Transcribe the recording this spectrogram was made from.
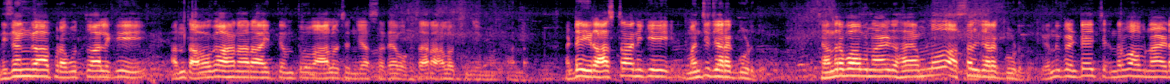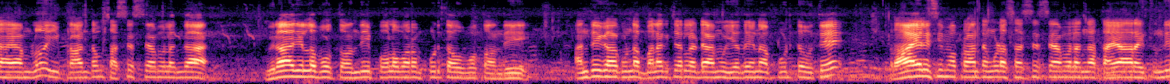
నిజంగా ప్రభుత్వాలకి అంత అవగాహన రాహిత్యంతో ఆలోచన చేస్తుందే? ఒకసారి ఆలోచన చేయమంటాడు అంటే ఈ రాష్ట్రానికి మంచి జరగకూడదు. చంద్రబాబు నాయుడు హయాంలో అస్సలు జరగకూడదు. ఎందుకంటే చంద్రబాబు నాయుడు హయాంలో ఈ ప్రాంతం సస్యశ్యామలంగా విరాజిల్లబోతోంది పోలవరం పూర్తి అవ్వబోతోంది అంతేకాకుండా బనకచెర్ల డ్యాము ఏదైనా పూర్తవుతే రాయలసీమ ప్రాంతం కూడా సస్యశ్యామలంగా తయారవుతుంది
